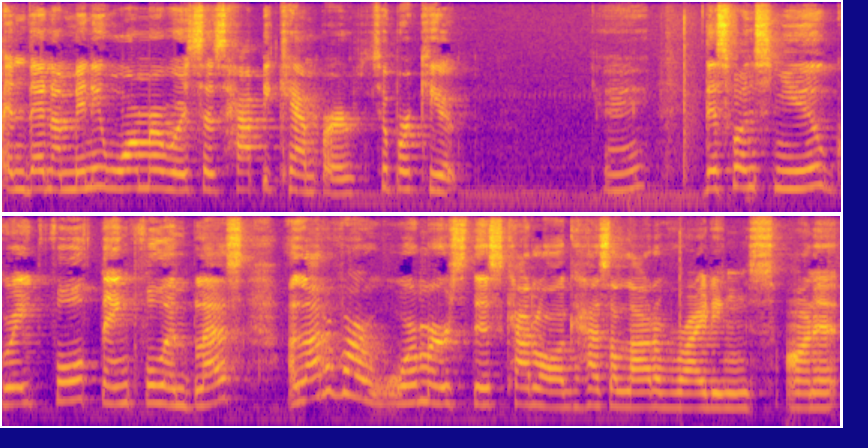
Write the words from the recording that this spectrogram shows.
And then a mini warmer where it says Happy Camper. Super cute. Okay. This one's new, grateful, thankful, and blessed. A lot of our warmers, this catalog has a lot of writings on it.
